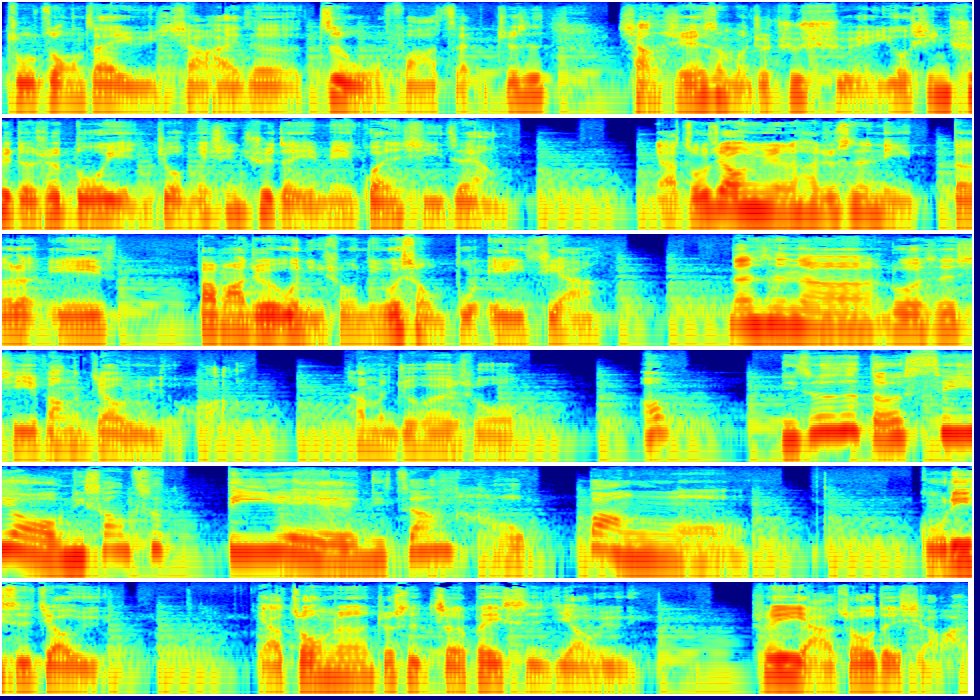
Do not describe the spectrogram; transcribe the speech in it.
注重在于小孩的自我发展，就是想学什么就去学，有兴趣的就多研究，没兴趣的也没关系。这样，亚洲教育呢，它就是你得了 A，爸妈就会问你说你为什么不 A 加？但是呢，如果是西方教育的话，他们就会说，哦，你这是得 C 哦，你上次 D 耶，你这样好棒哦，鼓励式教育。亚洲呢，就是责备式教育。所以亚洲的小孩，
